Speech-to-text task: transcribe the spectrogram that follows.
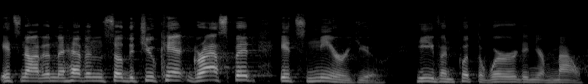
It's not in the heavens so that you can't grasp it. It's near you. He even put the word in your mouth.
